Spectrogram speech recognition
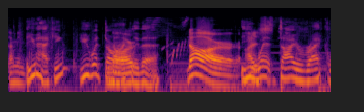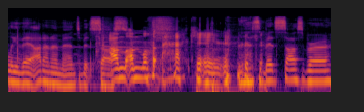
I mean Are you hacking? You went No. directly there. no. You I went just- directly there. I don't know, man. It's a bit sus. I'm I'm not hacking. That's a bit sus, bro.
